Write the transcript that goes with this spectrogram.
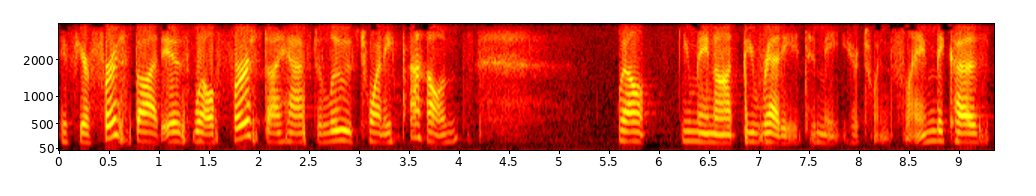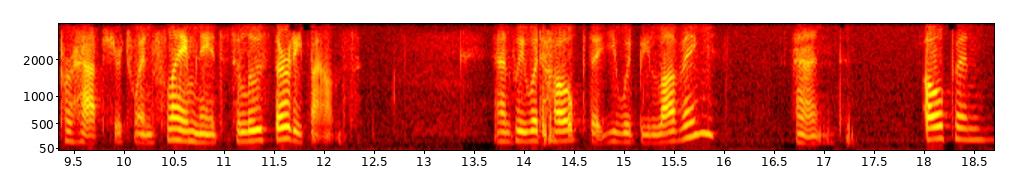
If your first thought is, well, first I have to lose 20 pounds, well, you may not be ready to meet your twin flame because perhaps your twin flame needs to lose 30 pounds. And we would hope that you would be loving and open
